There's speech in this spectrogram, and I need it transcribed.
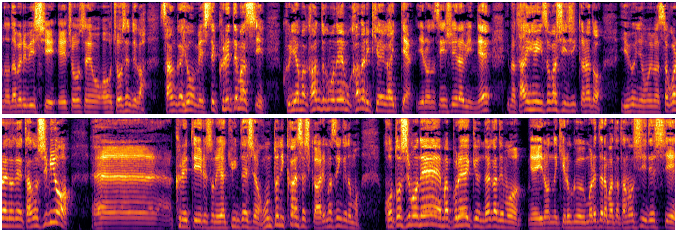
の WBC、えー挑戦を、挑戦というか参加表明してくれてますし、栗山監督もね、もうかなり気合が入って、いろんな選手選びにね、今大変忙しい時期かなというふうに思います。そこら辺のね、楽しみを、えー、くれているその野球に対しては本当に感謝しかありませんけども、今年もね、まあプロ野球の中でも、えーいろんな記録が生まれたらまた楽しいですし、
